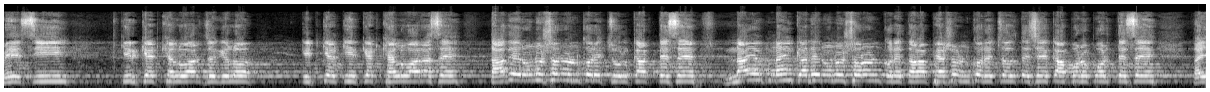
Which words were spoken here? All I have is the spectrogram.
মেসি, ক্রিকেট খেলোয়াড় যেগুলো ক্রিকেট ক্রিকেট খেলোয়াড় আছে, তাদের অনুসরণ করে চুল কাটতেছে। নায়ক, নায়িকাদের অনুসরণ করে তারা ফ্যাশন করে চলতেছে, কাপড় পরতেছে। তাই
